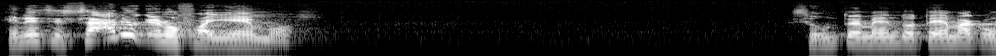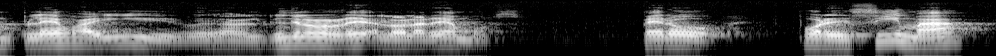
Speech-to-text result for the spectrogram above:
es necesario que nos fallemos. Es un tremendo tema complejo ahí, algún día lo, hablaremos. Pero por encima,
